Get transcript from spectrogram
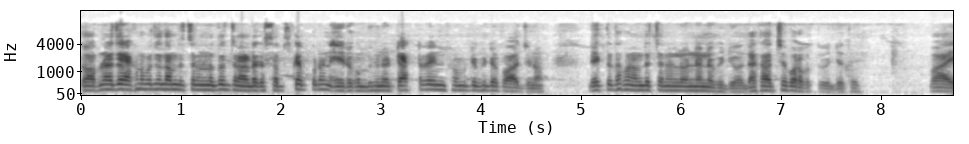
তো আপনারা যারা এখনও পর্যন্ত আমাদের চ্যানেল নতুন, চ্যানেলটাকে সাবস্ক্রাইব করেন। এইরকম বিভিন্ন ট্র্যাক্টরের ইনফরমেটিভ ভিডিও পাওয়ার জন্য। দেখতে থাকুন আমাদের চ্যানেলের অন্যান্য ভিডিও দেখা হচ্ছে পরবর্তী ভিডিওতে বাই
